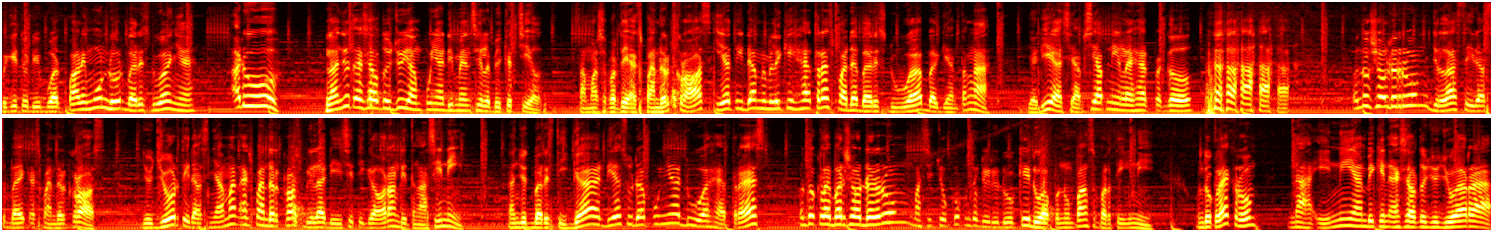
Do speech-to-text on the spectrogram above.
Begitu dibuat paling mundur baris duanya. Aduh, Lanjut XL7 yang punya dimensi lebih kecil. Sama seperti Expander Cross, ia tidak memiliki headrest pada baris 2 bagian tengah. Jadi ya siap-siap nih leher pegel. Untuk shoulder room jelas tidak sebaik Expander Cross. Jujur tidak senyaman Expander Cross bila diisi tiga orang di tengah sini. Lanjut baris 3, dia sudah punya dua headrest. Untuk lebar shoulder room masih cukup untuk diduduki dua penumpang seperti ini. Untuk leg room, nah ini yang bikin XL7 juara.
